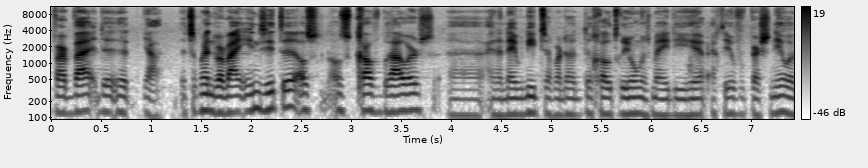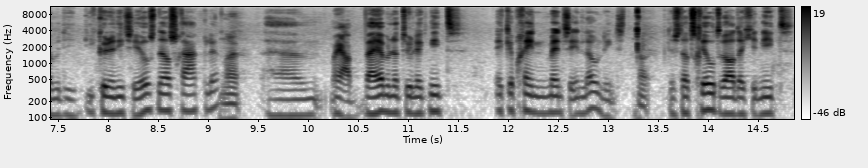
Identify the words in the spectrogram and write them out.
waar wij, de, het, ja, het segment waar wij in zitten als, als kraftbrouwers, eh, en dan neem ik niet zeg maar, de, de grotere jongens mee die heel, echt heel veel personeel hebben, die, die kunnen niet zo heel snel schakelen. Nee. Ehm, maar ja, wij hebben natuurlijk niet. Ik heb geen mensen in loondienst. Nee. Dus dat scheelt wel dat je niet,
